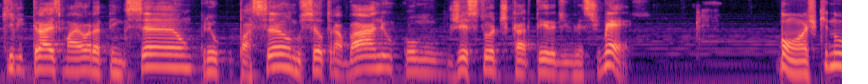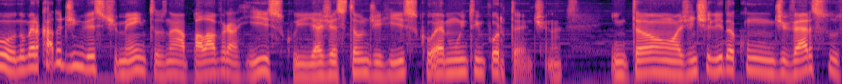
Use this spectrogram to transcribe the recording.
que lhe traz maior atenção, preocupação no seu trabalho como gestor de carteira de investimentos? Bom, acho que no, no mercado de investimentos, né, a palavra risco e a gestão de risco é muito importante, né? Então, a gente lida com diversos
